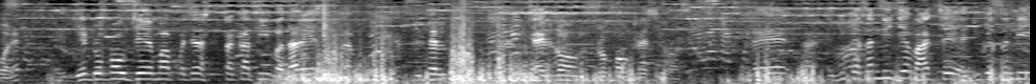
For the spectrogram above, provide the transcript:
પડે. જે ડ્રોપઆઉટ છે એમાં પચાસ ટકાથી વધારે ફિમેલ ચાઇલ્ડનો ડ્રોપઆઉટ રેશિયો હશે. એટલે એજ્યુકેશનની જે વાત છે એજ્યુકેશનની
